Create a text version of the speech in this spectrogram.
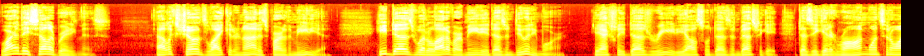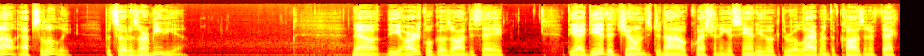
Why are they celebrating this? Alex Jones, like it or not, is part of the media. He does what a lot of our media doesn't do anymore. He actually does read. He also does investigate. Does he get it wrong once in a while? Absolutely. But so does our media. Now, the article goes on to say the idea that Jones' denial questioning of Sandy Hook through a labyrinth of cause and effect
